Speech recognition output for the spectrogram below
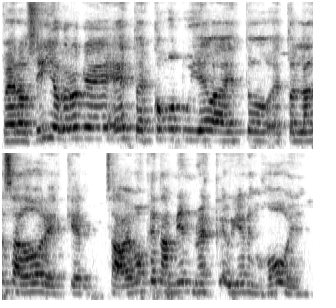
pero sí, yo creo que esto es como tú llevas estos, estos lanzadores que sabemos que también no es que vienen jóvenes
